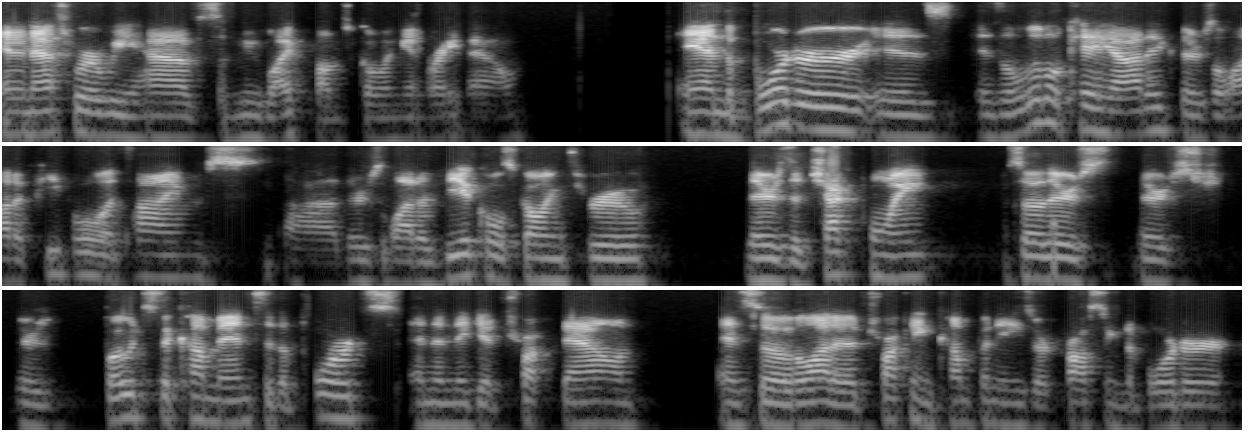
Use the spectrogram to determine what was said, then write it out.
And that's where we have some new LifePumps going in right now. And the border is is a little chaotic. There's a lot of people at times. Uh, there's a lot of vehicles going through. There's a checkpoint. So there's there's there's boats that come into the ports and then they get trucked down. And so a lot of trucking companies are crossing the border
